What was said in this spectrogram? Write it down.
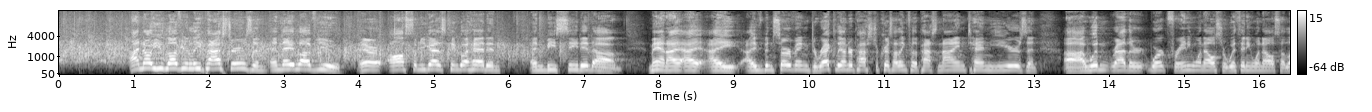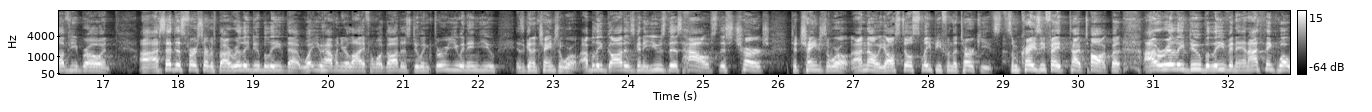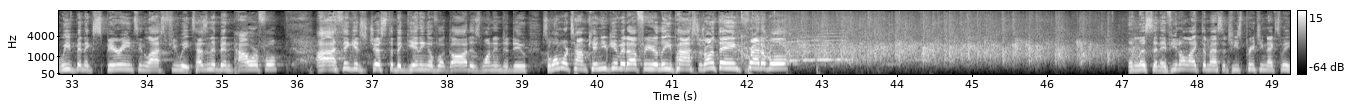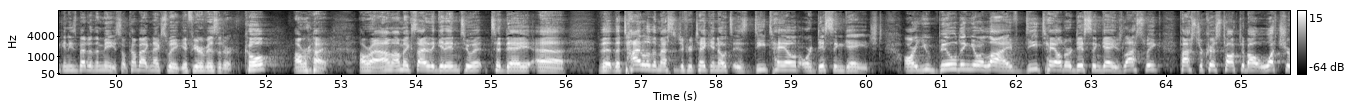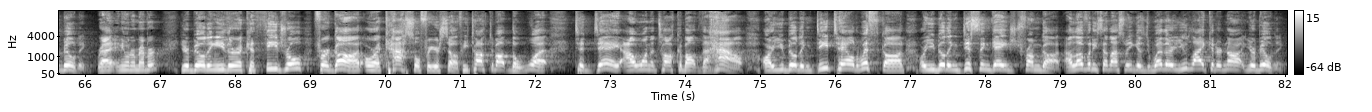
I know you love your lead pastors and, and they love you. They're awesome. You guys can go ahead and, and be seated. Um, man, I, I, I, I've been serving directly under Pastor Chris, I think, for the past nine, ten years. And uh, I wouldn't rather work for anyone else or with anyone else. I love you, bro. And uh, I said this first service, but I really do believe that what you have in your life and what God is doing through you and in you is going to change the world. I believe God is going to use this house, this church, to change the world. I know y'all still sleepy from the turkeys, some crazy faith type talk, but I really do believe in it. And I think what we've been experiencing the last few weeks, hasn't it been powerful? I think it's just the beginning of what God is wanting to do. So, one more time, can you give it up for your lead pastors? Aren't they incredible? And listen, if you don't like the message, he's preaching next week and he's better than me. So come back next week if you're a visitor. Cool? All right. All right. I'm, I'm excited to get into it today. Uh, the, the title of the message, if you're taking notes, is Detailed or Disengaged. Are you building your life detailed or disengaged? Last week, Pastor Chris talked about what you're building, right? Anyone remember? You're building either a cathedral for God or a castle for yourself. He talked about the what. Today, I want to talk about the how. Are you building detailed with God or are you building disengaged from God? I love what he said last week is whether you like it or not, you're building.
